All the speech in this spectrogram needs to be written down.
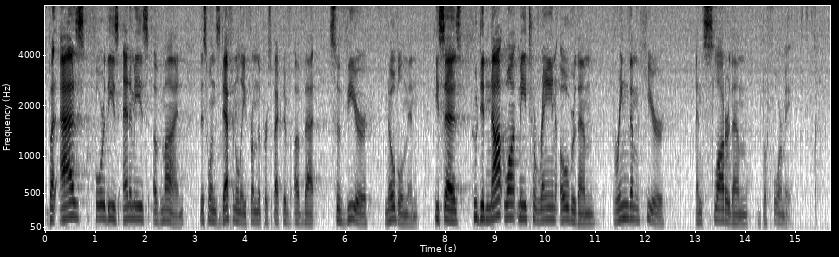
But as for these enemies of mine, this one's definitely from the perspective of that severe nobleman. He says, Who did not want me to reign over them, bring them here and slaughter them before me.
